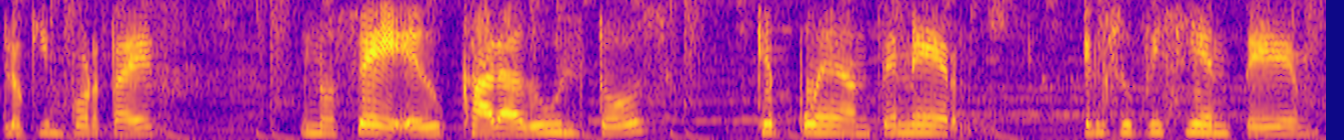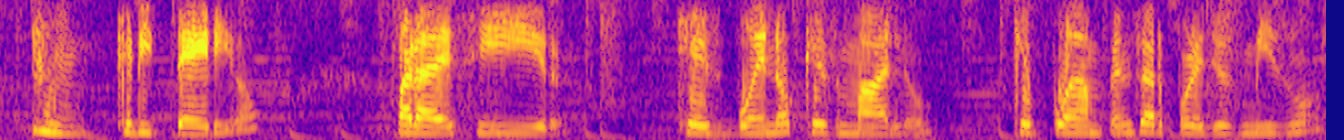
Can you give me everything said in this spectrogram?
lo que importa es, no sé, educar adultos que puedan tener el suficiente criterio para decidir qué es bueno, qué es malo, que puedan pensar por ellos mismos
